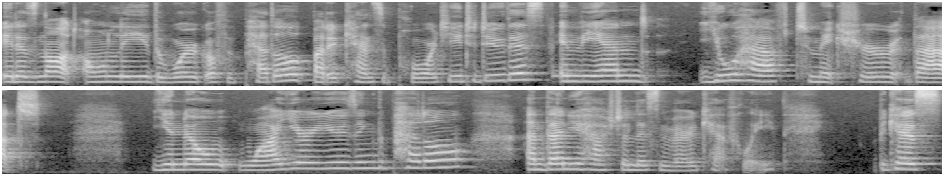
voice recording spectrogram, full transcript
it is not only the work of the pedal, but it can support you to do this. In the end, you have to make sure that you know why you're using the pedal, and then you have to listen very carefully. Because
